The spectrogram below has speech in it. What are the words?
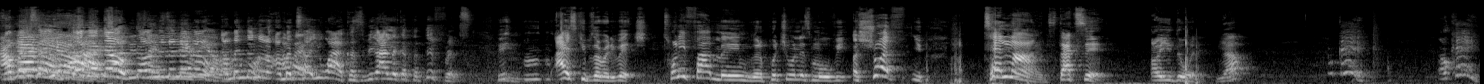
I'm gonna tell you. No, no, no, no, no, no, no, no. I'm gonna, no, no, I'm gonna Okay. tell you why. Because we gotta look at the difference. He- mm, Ice Cube's already rich. 25 million. We're gonna put you in this movie. A short, you, 10 lines. That's it. Are you doing it? Yep. Okay. Okay.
